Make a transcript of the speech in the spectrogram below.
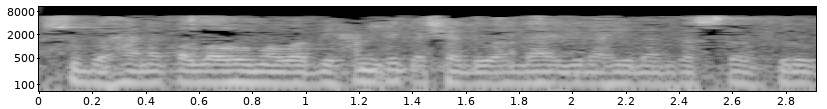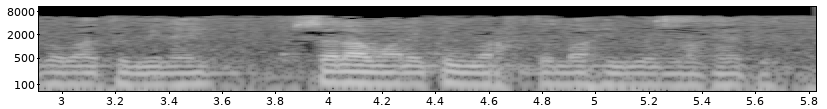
Subhanakallahumma wa bihamdika asyhadu an la ilaha illa anta astaghfiruka wa atubu ilaik. Assalamualaikum warahmatullahi wabarakatuh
